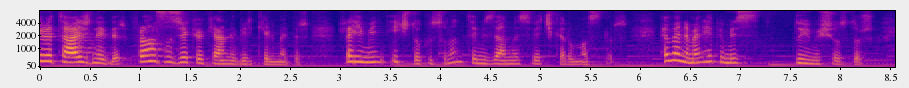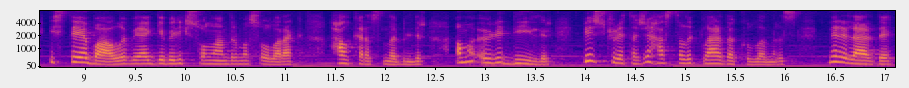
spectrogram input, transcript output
Küretaj nedir? Fransızca kökenli bir kelimedir. Rahimin iç dokusunun temizlenmesi ve çıkarılmasıdır. Hemen hemen hepimiz duymuşuzdur. İsteğe bağlı veya gebelik sonlandırması olarak halk arasında bilinir ama öyle değildir. Biz küretajı hastalıklarda kullanırız. Nerelerde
